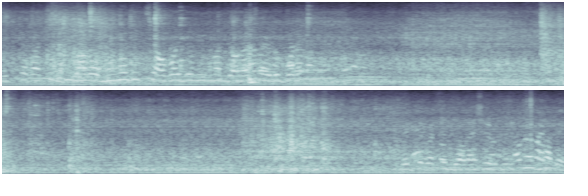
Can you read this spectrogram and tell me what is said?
দেখতে পাচ্ছেন কীভাবে ভেঙে দিচ্ছে অবৈধ নির্মাণ জলাশয়ের উপরে। দেখতে পাচ্ছেন জলাশয়ের উপরে কীভাবে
